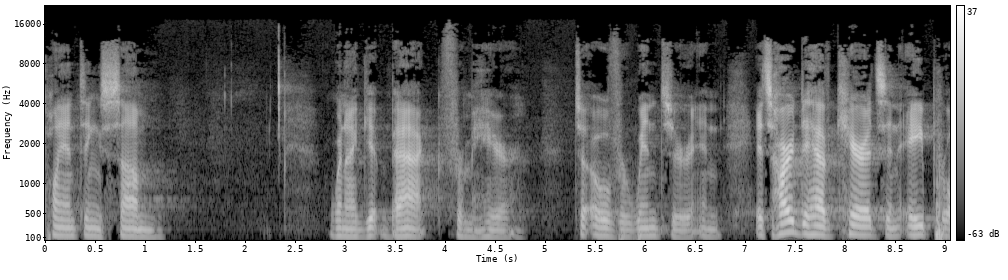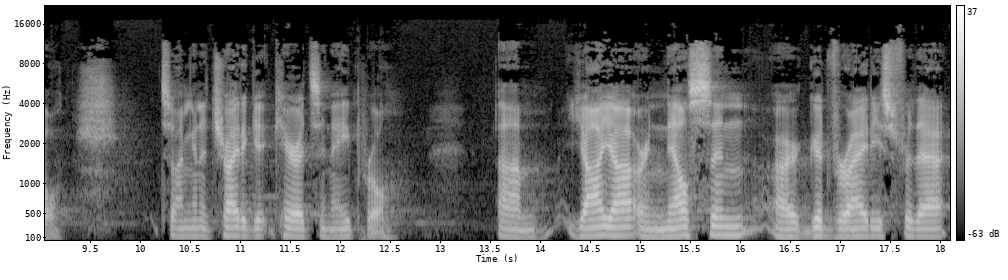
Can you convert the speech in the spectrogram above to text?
planting some when I get back from here to overwinter. And it's hard to have carrots in April. So I'm going to try to get carrots in April. Um, Yaya or Nelson are good varieties for that.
